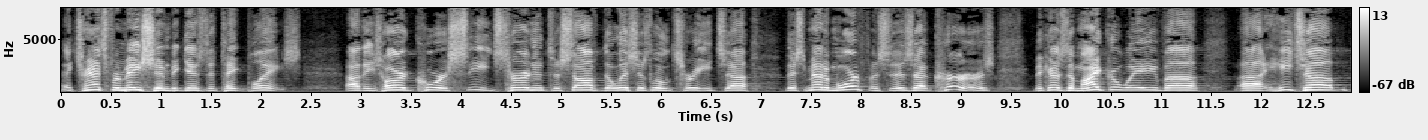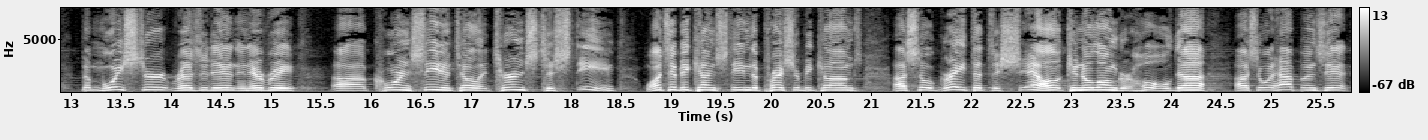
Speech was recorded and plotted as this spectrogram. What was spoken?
a transformation begins to take place. Uh, these hardcore seeds turn into soft, delicious little treats. Uh, this metamorphosis occurs because the microwave uh, uh heats up the moisture resident in every uh, corn seed until it turns to steam, once it becomes steam, the pressure becomes uh, so great that the shell can no longer hold. Uh, uh, so what happens? It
